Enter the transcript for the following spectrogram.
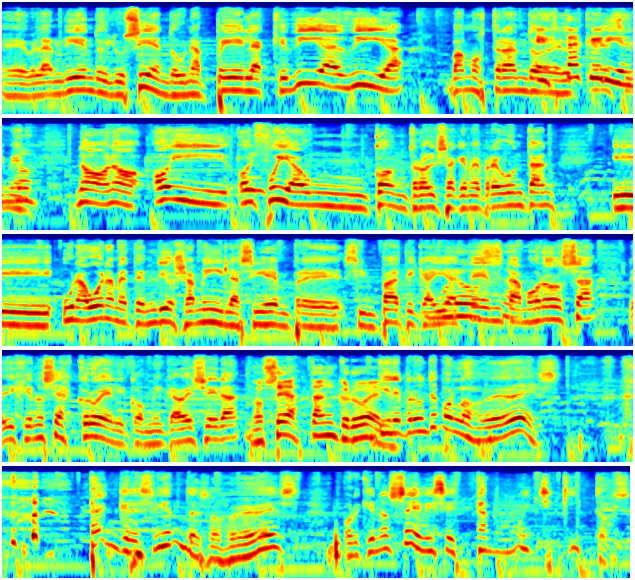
eh, blandiendo y luciendo una pela que día a día va mostrando el Está queriendo. crecimiento. No, no, hoy, hoy fui a un control, ya que me preguntan, y una buena me atendió Yamila, siempre simpática y Amorosa. atenta, amorosa. Le dije, no seas cruel con mi cabellera. No seas tan cruel. Y le pregunté por los bebés. ¿Están creciendo esos bebés? Porque no sé, dice, están muy chiquitos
